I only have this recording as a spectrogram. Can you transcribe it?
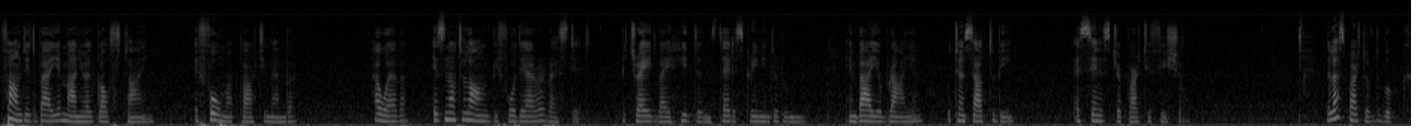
founded by Emmanuel Goldstein, a former party member. However, it's not long before they are arrested, betrayed by a hidden telescreen in the room, and by O'Brien, who turns out to be a sinister party official. The last part of the book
